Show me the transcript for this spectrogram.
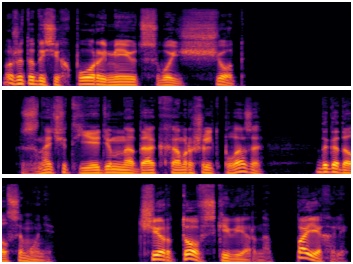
может, и до сих пор имеют свой счет. «Значит, едем на Дак Хаммершильд Плаза?» — догадался Мони. «Чертовски верно. Поехали!»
